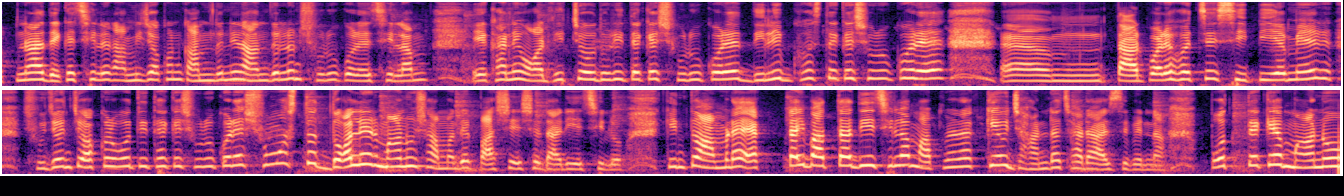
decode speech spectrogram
আপনারা দেখেছিলেন আমি যখন কামদুনির আন্দোলন শুরু করেছিলাম, এখানে অধীর চৌধুরী থেকে শুরু করে, দিলীপ ঘোষ থেকে শুরু করে তারপরে হচ্ছে সিপিএমের সুজন চক্রবর্তী থেকে শুরু করে সমস্ত দলের মানুষ আমাদের পাশে এসে দাঁড়িয়েছিল। কিন্তু আমরা একটাই বার্তা দিয়েছিলাম, আপনারা কেউ ঝান্ডা ছাড়া আসবেন না। প্রত্যেকে মানব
